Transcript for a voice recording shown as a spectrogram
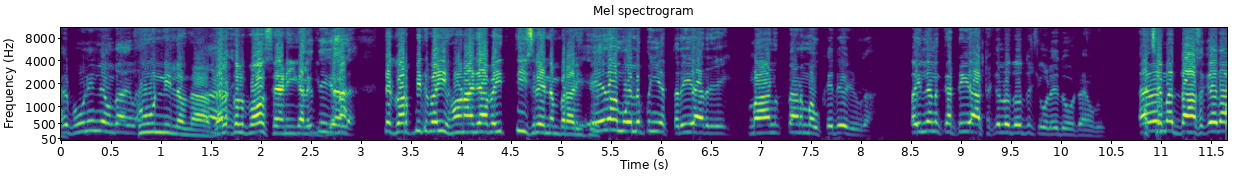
ਫਿਰ ਫੋਨ ਹੀ ਨਹੀਂ ਲਾਉਂਦਾ ਅਗਲਾ। ਖੂਨ ਨਹੀਂ ਲਾਉਂਦਾ। ਬਿਲਕੁਲ ਬਹੁਤ ਸਿਆਣੀ ਗੱਲ ਕੀਤੀ ਨਾ। ਤੇ ਗੁਰਪ੍ਰੀਤ ਬਾਈ ਹੁਣ ਆ ਜਾ ਬਾਈ ਤੀਸਰੇ ਨੰਬਰ ਵਾਲੀ ਤੇ? ਇਹਦਾ ਮੁੱਲ 75000 ਜੀ। ਮਾਨ ਤਾਨ ਮੌਕੇ ਤੇ ਹੋ ਜਾਊਗਾ। ਪਹਿਲਾਂ ਕੱਟੀ 8 ਕਿਲੋ ਦੁੱਧ ਚੋਲੇ ਦੋ ਟਾਈਮ ਕੋਈ ਐਵੇਂ ਮੈਂ 10 ਕਹਿਦਾ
